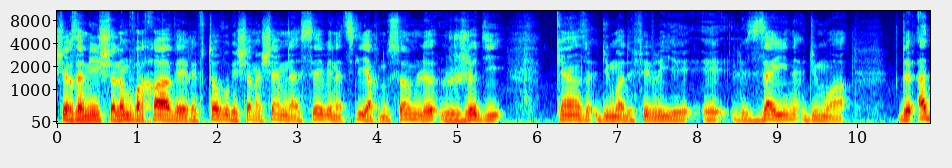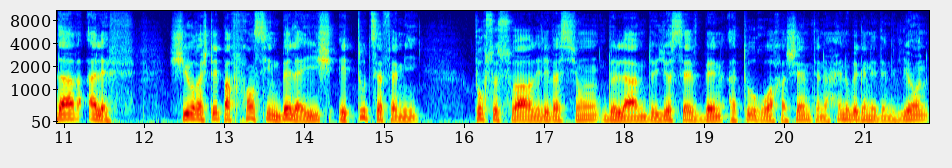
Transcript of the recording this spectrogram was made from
Chers amis, Shalom Vracha Ve'erev Beshem Hashem Naase. Nous sommes le jeudi 15 du mois de février et le Zaïn du mois de Hadar Aleph. Shiur acheté par Francine Belaïch et toute sa famille pour ce soir l'élévation de l'âme de Yosef ben Atur Roi Hashem Tenachenu Began Eden Elyon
